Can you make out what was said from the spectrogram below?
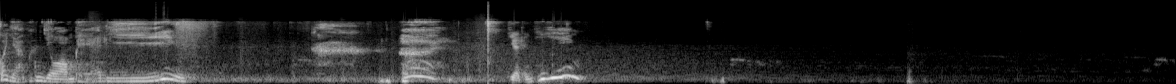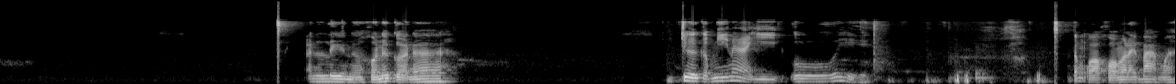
ก็อย่าเพิ่งยอมแพ้ดีเฮ้ยเกลียดจริง อันเลนเหรอขอนึกก่อนนะ เจอกับมีหน้าอีก โอ้ย ต้องออกของอะไรบ้างวะ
